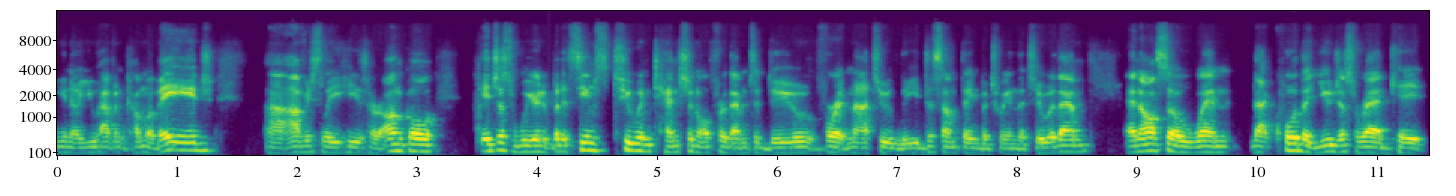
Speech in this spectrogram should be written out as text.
you know you haven't come of age. Uh, obviously, he's her uncle it's just weird, but it seems too intentional for them to do for it not to lead to something between the two of them. And also, when that quote that you just read, Kate,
